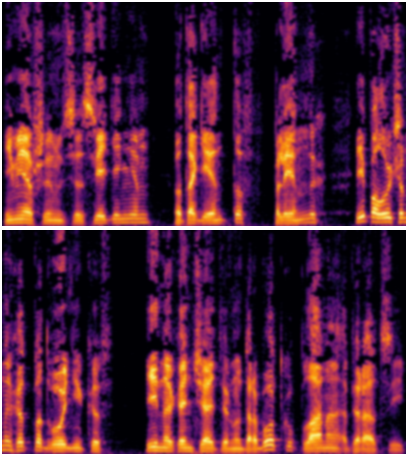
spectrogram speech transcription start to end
имевшимся сведениям от агентов, пленных и полученных от подводников, и на окончательную доработку плана операций.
